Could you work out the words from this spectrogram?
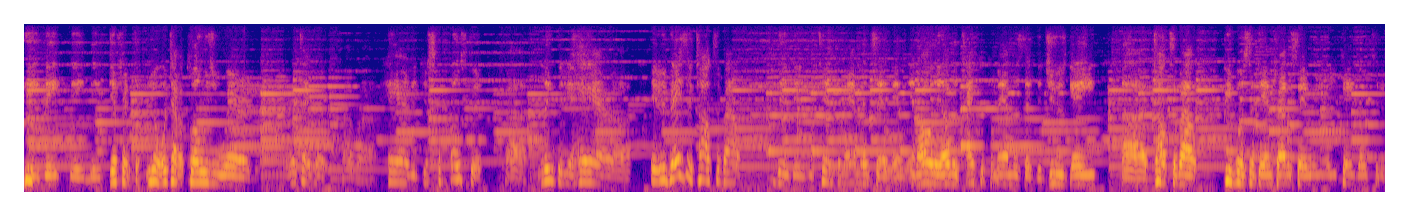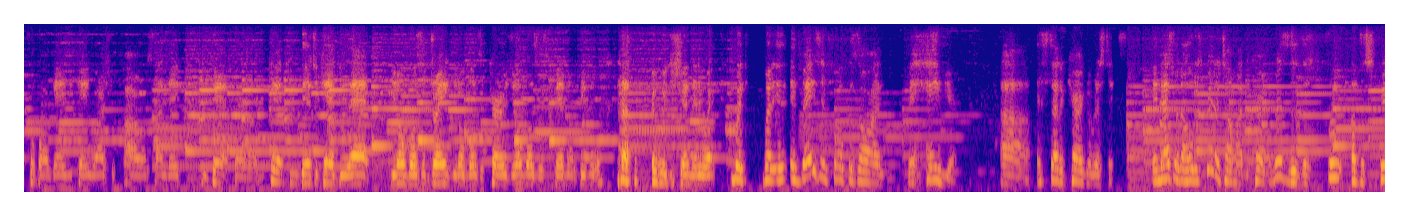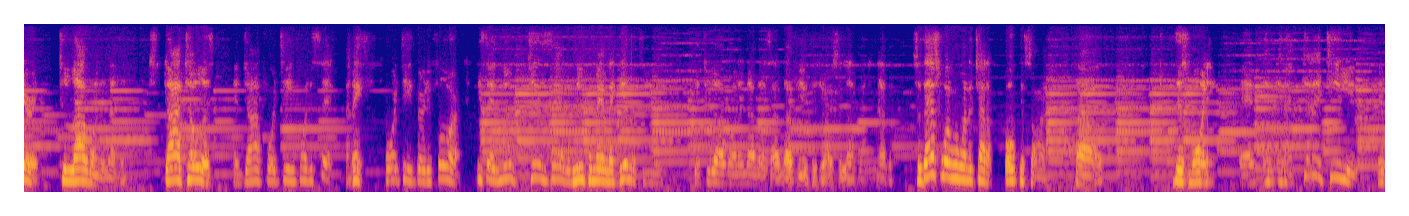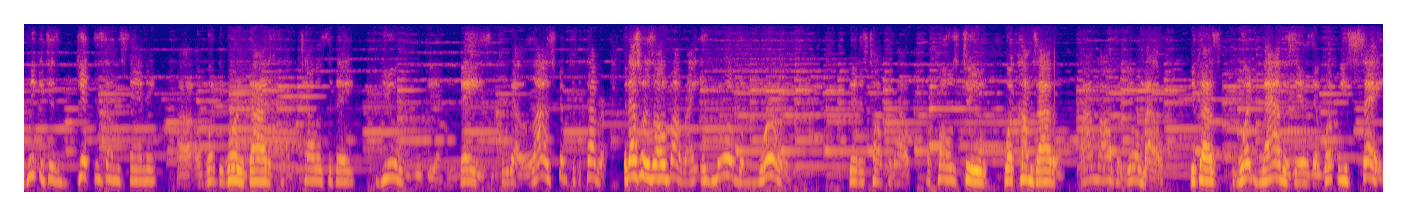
the, the the the different, you know, what type of clothes you wear, what type of, of uh, hair that you're supposed to uh, lengthen your hair. Uh, it, it basically talks about the, the, the Ten Commandments and, and, and all the other types of commandments that the Jews gave uh, talks about people sit there and try to say, well, you know, can't go to the football game, you can't wash your car on Sunday, you can't, uh, you can't do this, you can't do that, you don't supposed to drink, you don't supposed to curse, you don't supposed to spit on people, which you shouldn't anyway. But but it, it basically focuses on behavior uh, instead of characteristics, and that's what the Holy Spirit is talking about. The characteristics is the fruit of the Spirit to love one another. God told us in John 14, 46. I mean, 1434, he said, new Jesus said, a new commandment I give unto you, that you love one another as I love you, because you also love one another. So that's what we want to try to focus on uh, this morning. And, and, and I guarantee you, if we could just get this understanding uh, of what the word of God is trying to tell us today, you would be amazed. So we got a lot of scripture to cover, but that's what it's all about, right? It's more of the word that is talked about, opposed to what comes out of my mouth or your mouth. Because what matters is that what we say,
